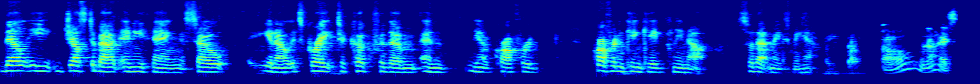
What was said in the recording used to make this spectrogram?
they'll eat just about anything. So you know, it's great to cook for them and, you know, Crawford, Crawford and Kincaid clean up. So that makes me happy. Oh, nice.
